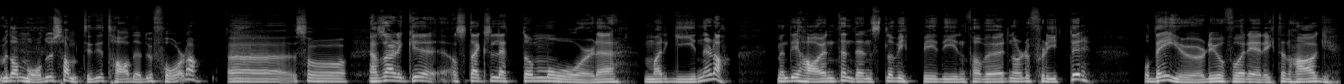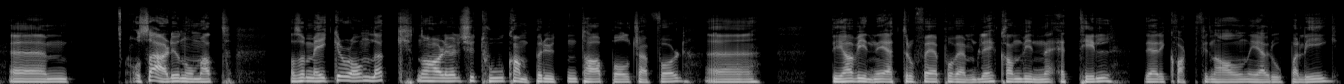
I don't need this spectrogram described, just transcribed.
Men da må du samtidig ta det du får, da. Uh, så Ja, så er det ikke Altså, det er ikke så lett å måle marginer, da. Men de har jo en tendens til å vippe i din favør når det flyter, og det gjør det jo for Erik Den Haag. Um, og så er det jo noe med at Altså, make your own luck. Nå har de vel 22 kamper uten tap Old Trafford. Uh, de har vunnet ett trofé på Wembley, kan vinne ett til. De er i kvartfinalen i Europa League.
